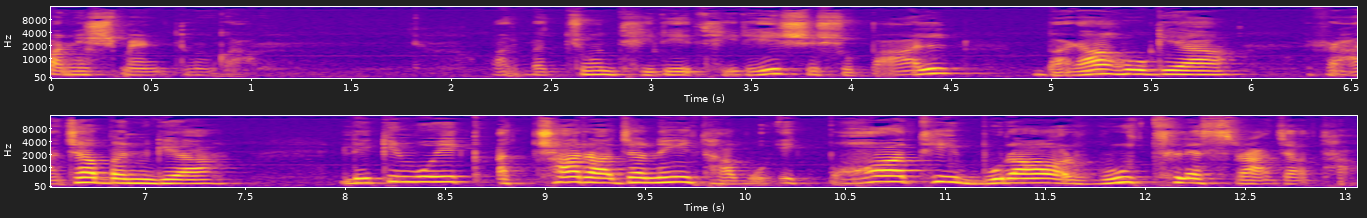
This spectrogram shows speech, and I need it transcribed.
पनिशमेंट दूँगा। और बच्चों धीरे धीरे शिशुपाल बड़ा हो गया, राजा बन गया। लेकिन वो एक अच्छा राजा नहीं था, वो एक बहुत ही बुरा और रूथलेस राजा था।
